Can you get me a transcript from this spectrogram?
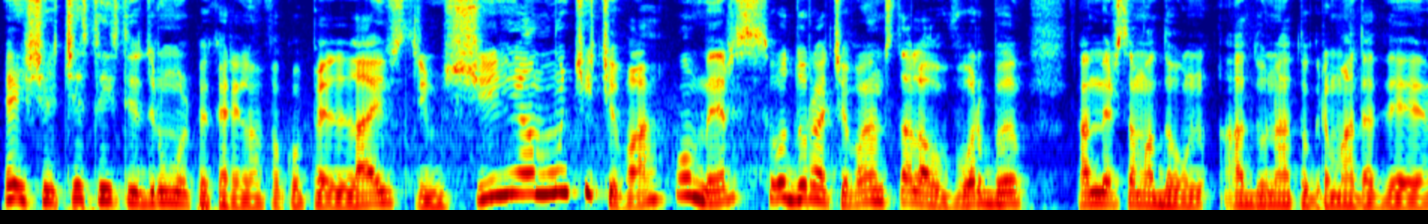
Ei, și acesta este drumul pe care l-am făcut pe livestream și am muncit ceva, o mers, o durat ceva, am stat la o vorbă, am mers, am adun adunat o grămadă de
